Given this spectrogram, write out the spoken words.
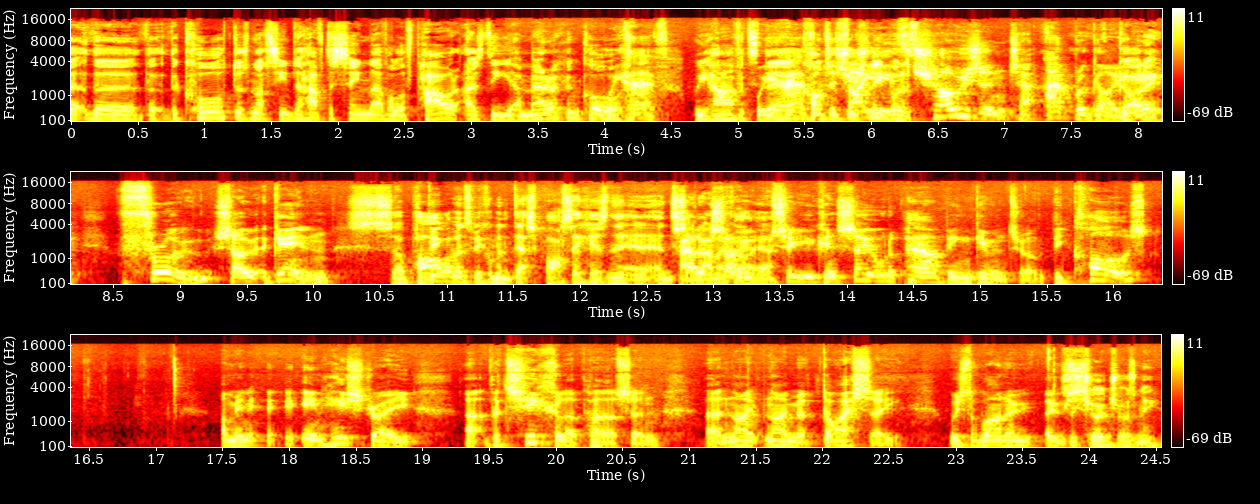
The, the, the, the court does not seem to have the same level of power as the American court. We have. We have. It's we there have constitutionally, they've chosen to abrogate Got it, through. So again, so Parliament's becoming despotic, isn't it? And, and so, so, yeah. so you can see all the power being given to them because, I mean, in history, a particular person, uh, name, name of Dicey, was the one who. who a judge, wasn't he?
